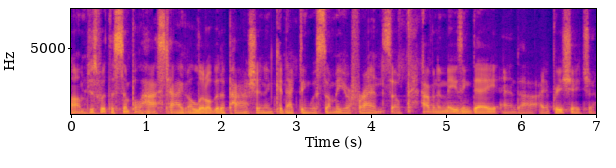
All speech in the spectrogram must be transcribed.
um, just with a simple hashtag, a little bit of passion, and connecting with some of your friends. So have an amazing day, and uh, I appreciate you.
